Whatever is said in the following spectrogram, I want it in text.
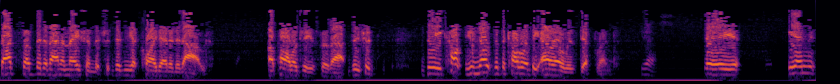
that sub bit of animation that should, didn't get quite edited out. Apologies for that. They should the you note that the color of the arrow is different. Yes. They in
